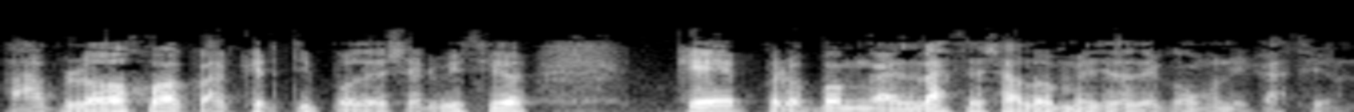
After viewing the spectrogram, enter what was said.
a blog o a cualquier tipo de servicio que proponga enlaces a los medios de comunicación.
